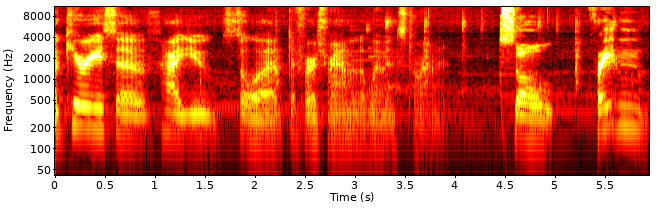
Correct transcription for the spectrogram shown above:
but curious of how you saw the first round of the women's tournament. So Creighton,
